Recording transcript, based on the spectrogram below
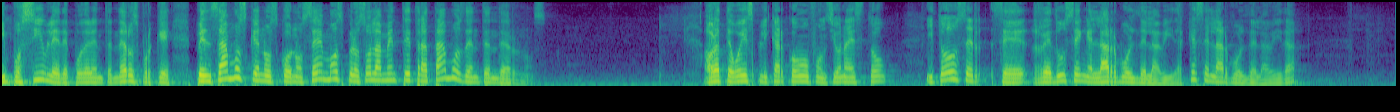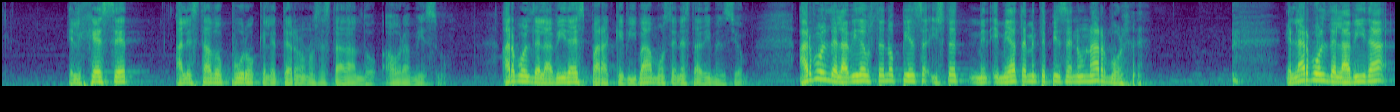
imposible de poder entendernos porque pensamos que nos conocemos, pero solamente tratamos de entendernos. Ahora te voy a explicar cómo funciona esto y todo se, se reduce en el árbol de la vida. ¿Qué es el árbol de la vida? El Geset al estado puro que el Eterno nos está dando ahora mismo. Árbol de la vida es para que vivamos en esta dimensión. Árbol de la vida usted no piensa, y usted inmediatamente piensa en un árbol. El árbol de la vida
